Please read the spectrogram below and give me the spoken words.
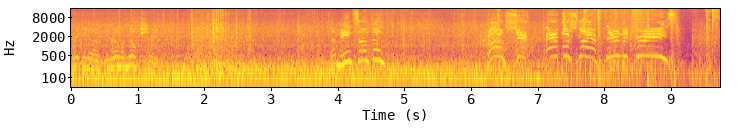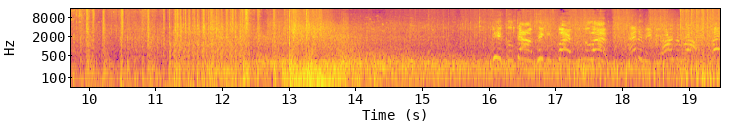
Drinking a vanilla milkshake. Does that mean something? Oh, shit! Ambush left! They're in the trees! Vehicle down, taking fire from the left! Enemy behind the rock,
